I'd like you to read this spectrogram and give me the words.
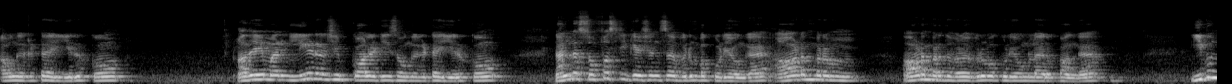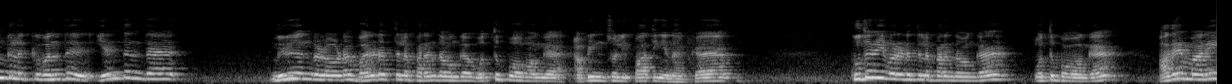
அவங்கக்கிட்ட இருக்கும். அதே மாதிரி லீடர்ஷிப் குவாலிட்டிஸ் அவங்கக்கிட்ட இருக்கும். நல்ல சொஃபஸ்டிகேஷன்ஸை விரும்பக்கூடியவங்க ஆடம்பரம் ஆடம்பரத்தை வி- இருப்பாங்க. இவங்களுக்கு வந்து எந்தெந்த மிருகங்களோட வருடத்தில் பிறந்தவங்க ஒத்து போவாங்க அப்படின்னு சொல்லி பார்த்தீங்கன்னாக்க குதிரை வருடத்தில் பிறந்தவங்க ஒத்து போவாங்க அதே மாதிரி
